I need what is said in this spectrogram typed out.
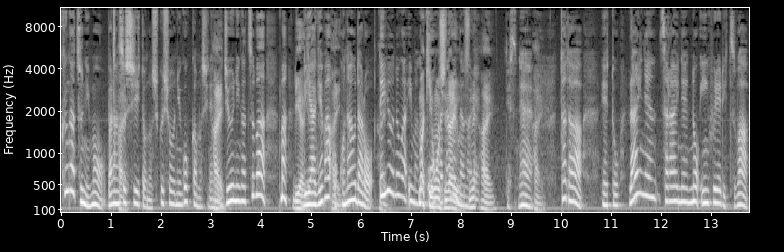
9月にもバランスシートの縮小に動くかもしれない、はい、12月は、まあ、利上げ。は行うだろうっていうのが今の、まあ、基本シナリオですね。はい、ですね。はい、ただえーと、来年、再来年のインフレ率は、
